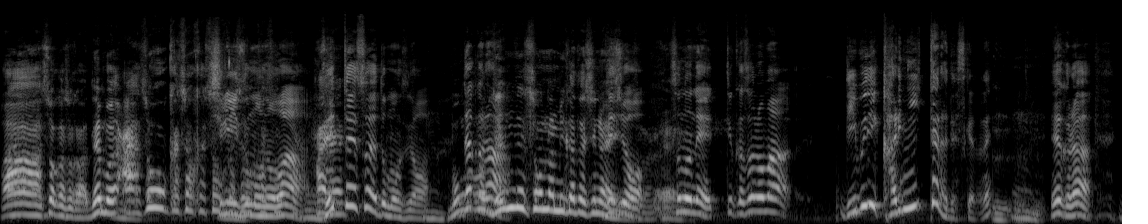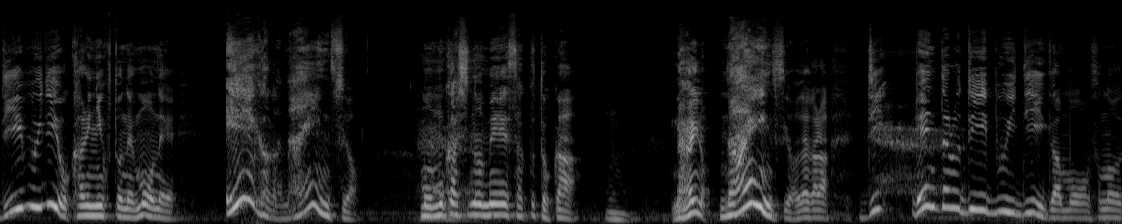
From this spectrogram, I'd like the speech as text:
ああそうかそうか。でも、あそうかそうかそうか。シリーズものは絶対そうやと思うんですよ、僕だから全然そんな見方しないでしょそのねっていうかそのまあ DVD 借りに行ったらですけどね、だから DVD を借りに行くとねもうね映画がないんですよ。もう昔の名作とか。ないの？ないんですよ。だから、D、レンタル DVD がもうその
